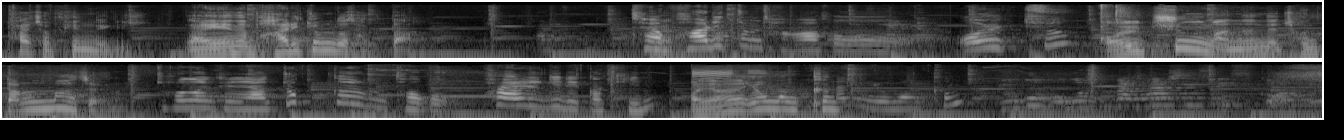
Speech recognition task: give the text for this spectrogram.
팔 접히는 데 기준. 나 얘는 발이 좀 더 작다. 제가 네. 발이 좀 작아서 얼추? 얼추 맞는데 전 딱 맞아요. 저는 그냥 조금 더팔 길이가 긴? 아니야 요만큼? 한 요만큼? 요거 보고 신발 사실 수 있을 것 같아요.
